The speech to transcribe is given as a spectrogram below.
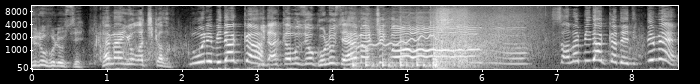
Yürü Hulusi. Hemen yola çıkalım. Nuri bir dakika. Bir dakikamız yok Hulusi hemen çıkma. Sana bir dakika dedik değil mi?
